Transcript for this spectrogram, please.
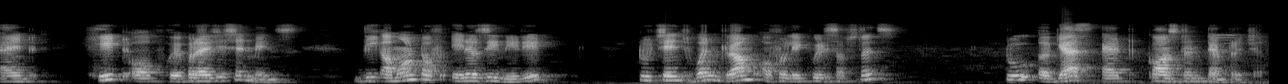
And heat of vaporization means the amount of energy needed to change 1 gram of a liquid substance to a gas at constant temperature.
